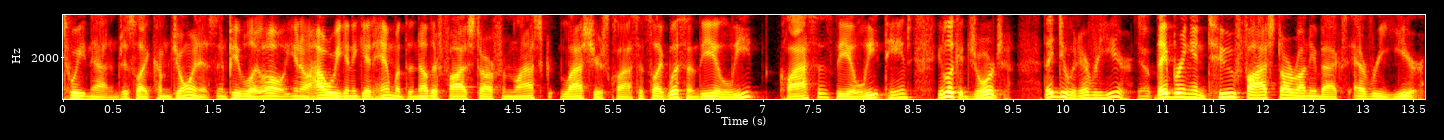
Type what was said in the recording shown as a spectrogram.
tweeting at him, just like, "Come join us." And people are like, "Oh, you know, how are we going to get him with another five star from last last year's class?" It's like, listen, the elite classes, the elite teams. You look at Georgia; they do it every year. Yep. They bring in two five star running backs every year.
